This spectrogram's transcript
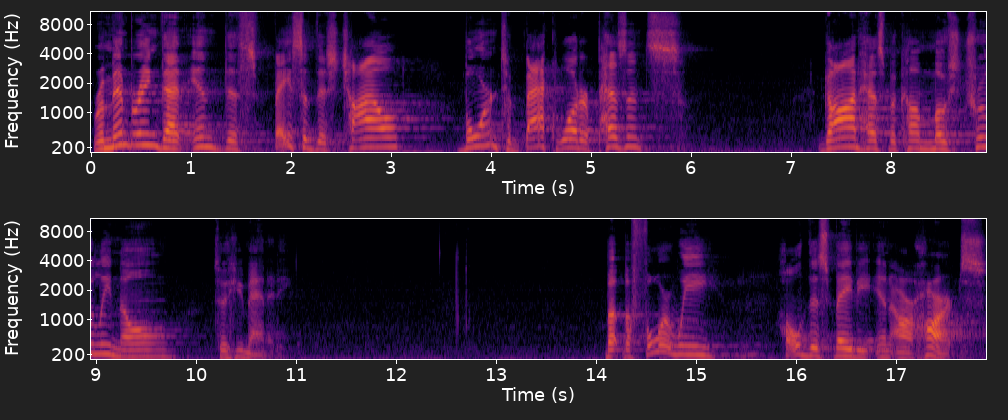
remembering that in the face of this child, born to backwater peasants, God has become most truly known to humanity. But before we hold this baby in our hearts,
